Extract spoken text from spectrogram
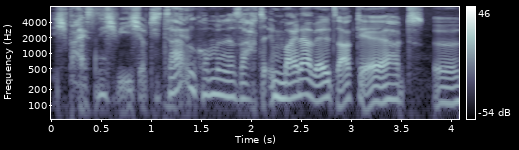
ich weiß nicht, wie ich auf die Zahl gekommen bin. Er sagte, in meiner Welt sagte er, er hat, äh,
